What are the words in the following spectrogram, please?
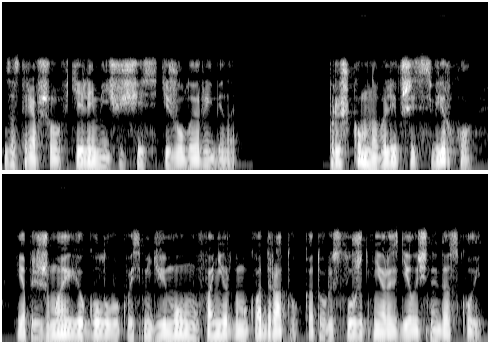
застрявшего в теле мечущейся тяжелой рыбины. Прыжком навалившись сверху, я прижимаю ее голову к восьмидюймовому фанерному квадрату, который служит мне разделочной доской.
